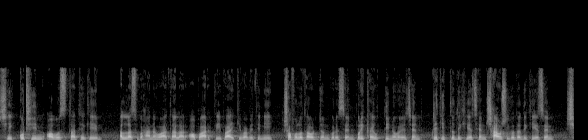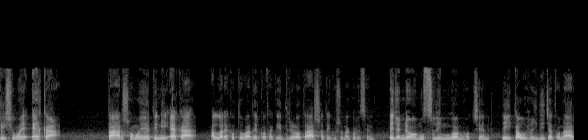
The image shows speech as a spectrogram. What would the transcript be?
সেই কঠিন অবস্থা থেকে আল্লাহ সুবাহান হওয়া তালার অপার কৃপায় কীভাবে তিনি সফলতা অর্জন করেছেন, পরীক্ষায় উত্তীর্ণ হয়েছেন, কৃতিত্ব দেখিয়েছেন, সাহসিকতা দেখিয়েছেন, সেই সময়ে একা। তার সময়ে তিনি একা আল্লাহর একত্ববাদের কথাকে দৃঢ়তার সাথে ঘোষণা করেছেন। এজন্য মুসলিমগণ হচ্ছেন এই তাওহিদি চেতনার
